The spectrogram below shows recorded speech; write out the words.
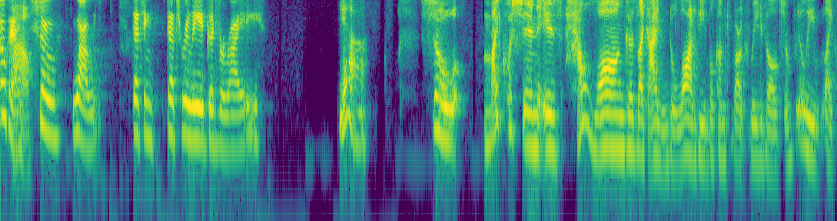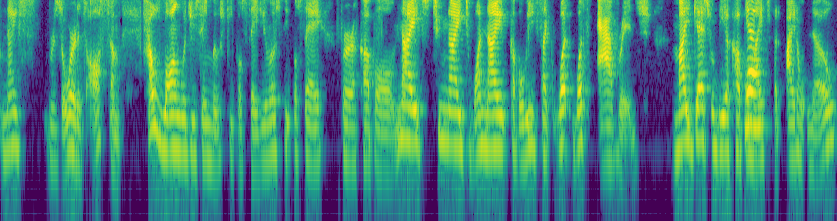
Okay, wow. so wow, that's in, that's really a good variety. Yeah. So my question is how long because like i know a lot of people come to park margaritaville it's a really like nice resort it's awesome how long would you say most people stay do most people stay for a couple nights two nights one night a couple weeks like what what's average my guess would be a couple yeah. nights but i don't know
